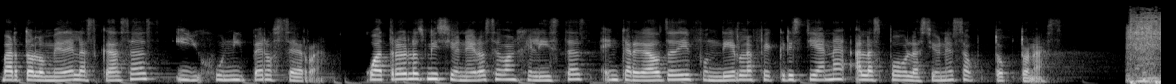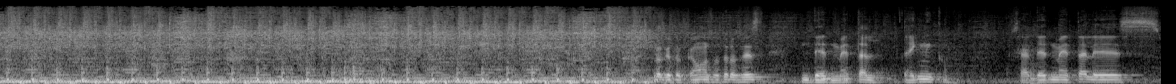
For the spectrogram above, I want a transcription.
Bartolomé de las Casas y Junípero Serra cuatro de los misioneros evangelistas encargados de difundir la fe cristiana a las poblaciones autóctonas. Lo que tocamos nosotros es death metal técnico. O sea, death metal es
